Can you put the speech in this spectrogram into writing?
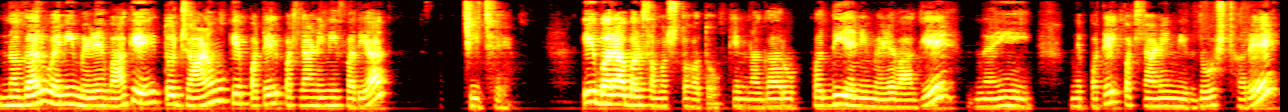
નગારું એની મેળે વાગે તો જાણવું કે પટેલ પટલાણીની ફરિયાદ સાચી છે. એ બરાબર સમજતો હતો કે નગારો કદી એની મેળે વાગે નહીં. ને પટેલ પટલાણી નિર્દોષ ઠરે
